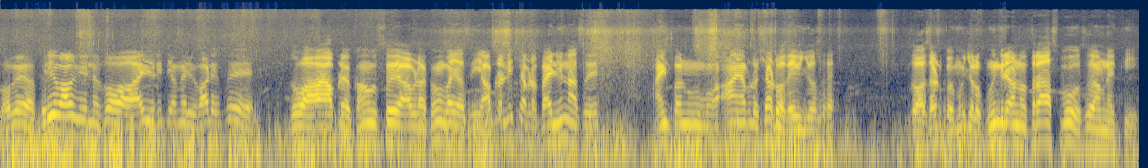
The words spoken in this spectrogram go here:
હવે ફરી વાળવી ને તો આવી રીતે અમારી વાડે છે. જો આ આપણે ઘઉં છે, આપણા ઘઉં વાયા છે, આપણા નથી, આપણા ભાઈ નીના છે. આઈન પણ આ આપણો શેઠો દેવી ગયો છે. તો આ ઝડકો મૂકેલો. ગુંદરાનો ત્રાસ બહુ છે હમણાંથી.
